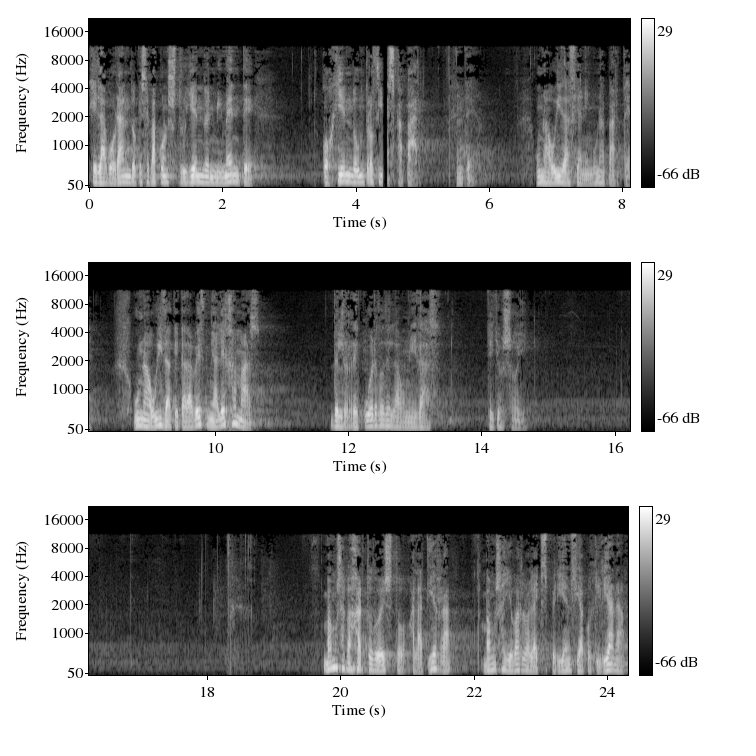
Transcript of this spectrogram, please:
elaborando, que se va construyendo en mi mente, cogiendo un trocito a escapar una huida hacia ninguna parte, una huida que cada vez me aleja más del recuerdo de la unidad que yo soy. Vamos a bajar todo esto a la tierra, vamos a llevarlo a la experiencia cotidiana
